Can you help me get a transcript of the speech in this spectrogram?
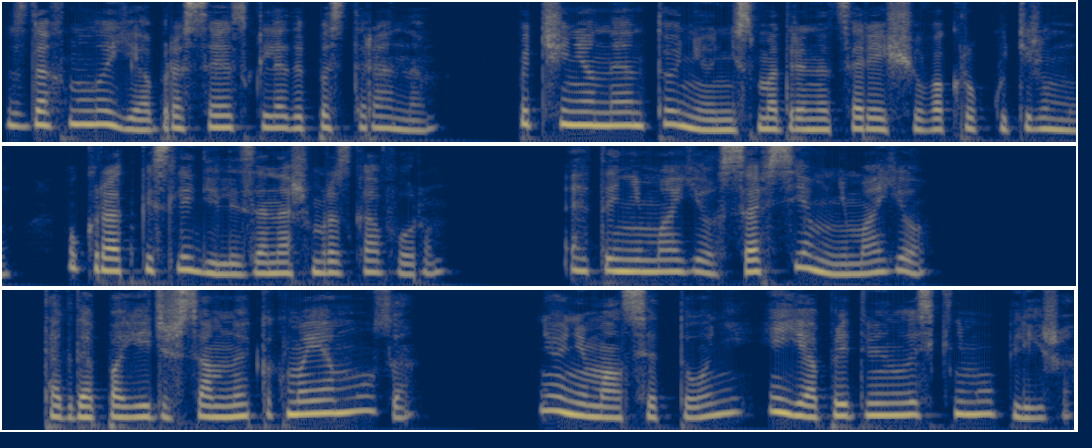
Вздохнула я, бросая взгляды по сторонам. Подчиненные Антонио, несмотря на царящую вокруг кутерьму, украдкой следили за нашим разговором. «Это не мое, совсем не мое. «Тогда поедешь со мной, как моя муза». Не унимался Тони, и я придвинулась к нему ближе,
